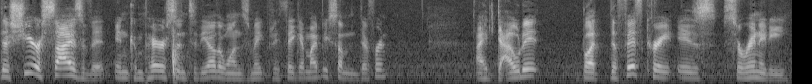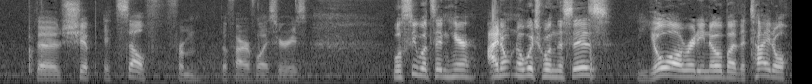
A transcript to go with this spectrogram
the sheer size of it, in comparison to the other ones, makes me think it might be something different. I doubt it. But the fifth crate is Serenity, the ship itself from the Firefly series. We'll see what's in here. I don't know which one this is. You'll already know by the title.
